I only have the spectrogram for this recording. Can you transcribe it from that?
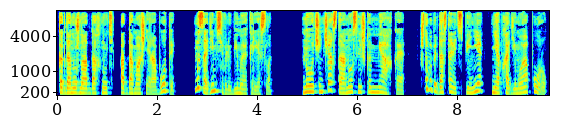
Когда нужно отдохнуть от домашней работы, мы садимся в любимое кресло. Но очень часто оно слишком мягкое, чтобы предоставить спине необходимую опору.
